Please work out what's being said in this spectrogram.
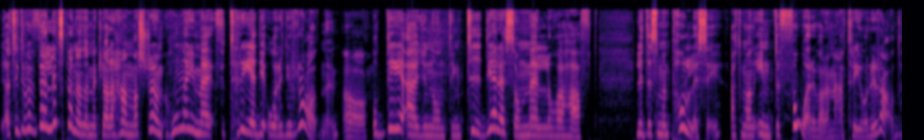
Jag tyckte det var väldigt spännande med Klara Hammarström. Hon är ju med för tredje året i rad nu. Ja. Och det är ju någonting tidigare som Mello har haft lite som en policy, att man inte får vara med tre år i rad.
